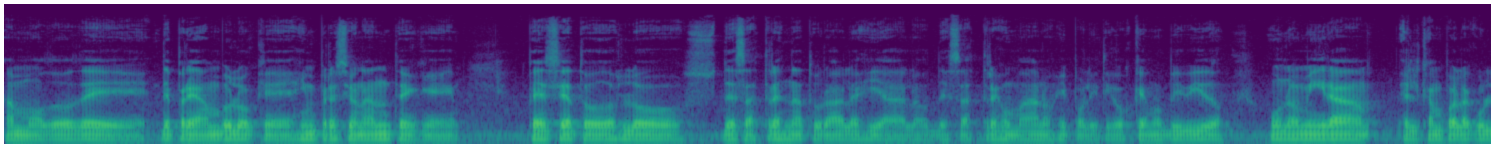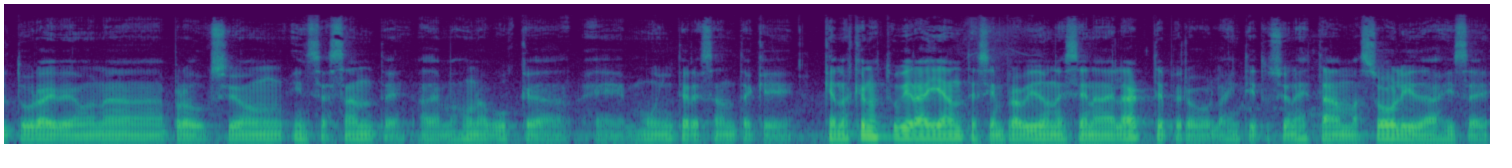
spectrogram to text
a modo de, de preámbulo que es impresionante que pese a todos los desastres naturales y a los desastres humanos y políticos que hemos vivido, uno mira el campo de la cultura y ve una producción incesante, además una búsqueda eh, muy interesante que, que no es que no estuviera ahí antes, siempre ha habido una escena del arte, pero las instituciones estaban más sólidas y se,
